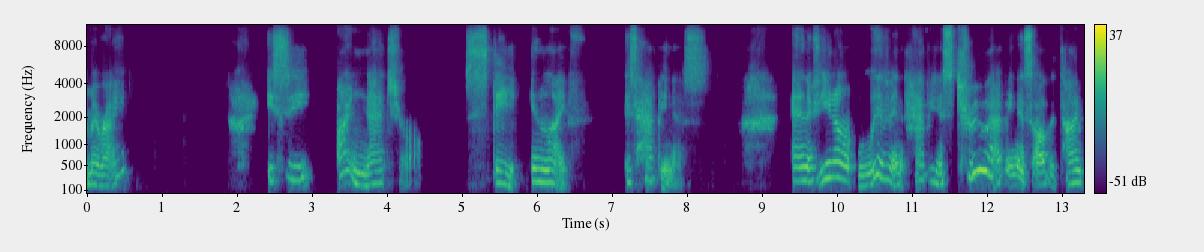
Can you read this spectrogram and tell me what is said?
Am I right? You see, our natural state in life is happiness. And if you don't live in happiness, true happiness all the time,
